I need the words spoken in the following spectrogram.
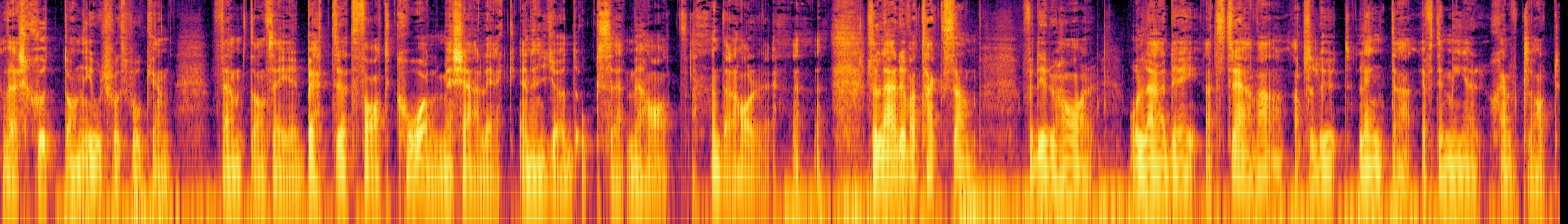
Vers 17 i Ordspråksboken 15 säger bättre ett fat kol med kärlek än en gödd oxe med hat. Där har du det. Så lär dig att vara tacksam för det du har och lär dig att sträva, absolut, längta efter mer, självklart.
